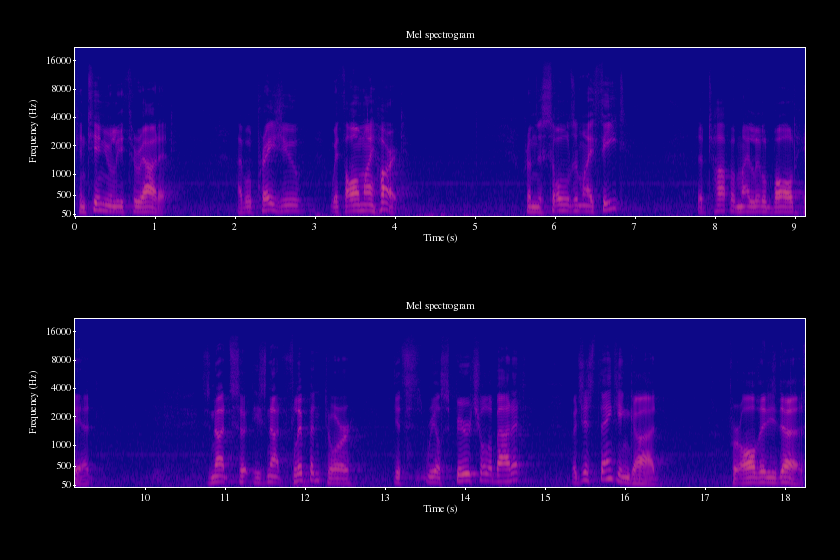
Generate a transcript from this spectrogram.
continually throughout it. I will praise you with all my heart. From the soles of my feet, the top of my little bald head. He's not, so, he's not flippant or gets real spiritual about it, but just thanking God for all that he does.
